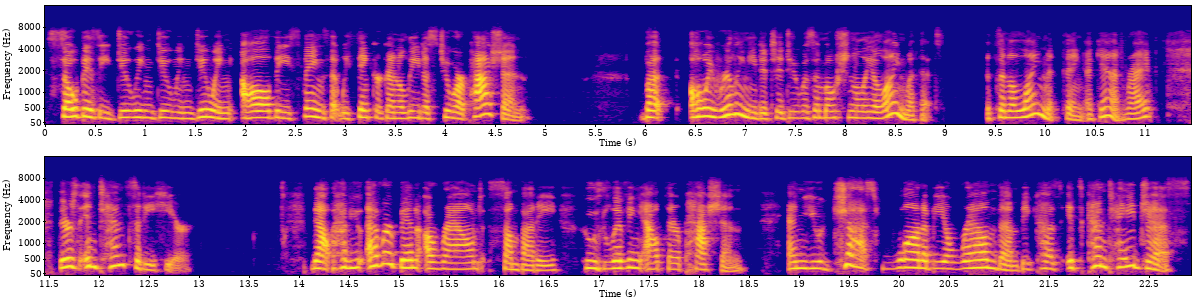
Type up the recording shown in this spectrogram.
so busy doing, doing, doing all these things that we think are going to lead us to our passion. But all we really needed to do was emotionally align with it. It's an alignment thing again, right? There's intensity here. Now, have you ever been around somebody who's living out their passion and you just want to be around them because it's contagious?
